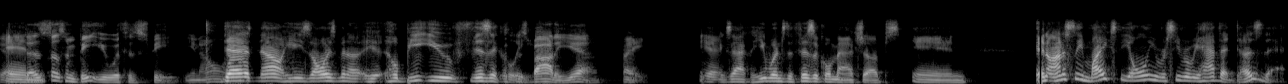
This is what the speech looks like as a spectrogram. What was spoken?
Yeah, and Dez doesn't beat you with his speed, you know. Dez, no, he's always been a he'll beat you physically. With his body, yeah. Right. Yeah, exactly. He wins the physical matchups, and and honestly, Mike's the only receiver we have that does that.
